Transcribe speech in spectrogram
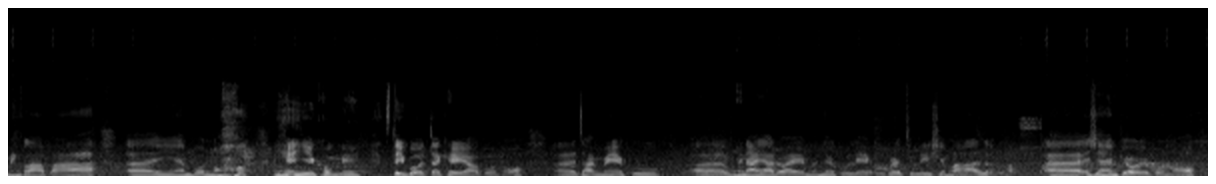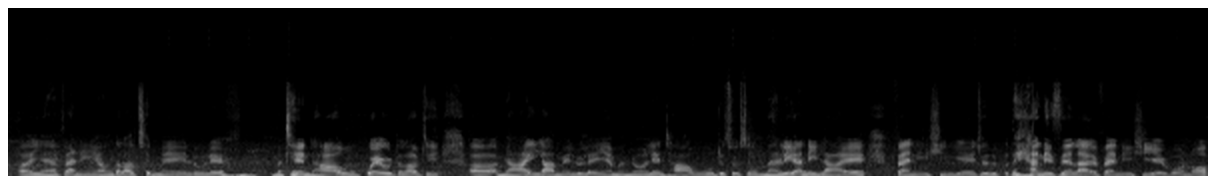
မင်္ဂလာပါအဲရန်ပေါ့နော်အရန်ရေခုန်နေ state ပေါ်တက်ခဲ့ရပေါ့နော်အဲဒါပေမဲ့အခု အဲဝင်လာရတော့မမြတ်ကိုလည်း congratulation ပါလို့ဟုတ်အဲအရန်ပျော်ရယ်ပေါ့နော်အရန်ဖန်နေရအောင်ဒီလောက်ချစ်မယ်လို့လည်းမထင်ထားဘူးပွဲကိုဒီလောက်ထိအအများကြီးလာမယ်လို့လည်းရန်မမျှော်လင့်ထားဘူးတချို့ဆိုမန်လေးကနေလာတဲ့ဖန်နေရှိရယ်တချို့ဆိုပသိမ်ကနေဆင်းလာတဲ့ဖန်နေရှိရယ်ပေါ့နော်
